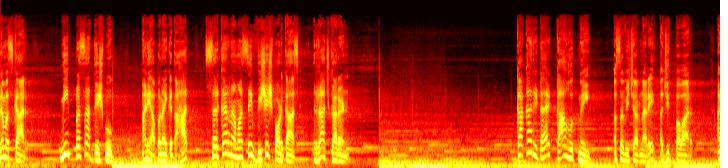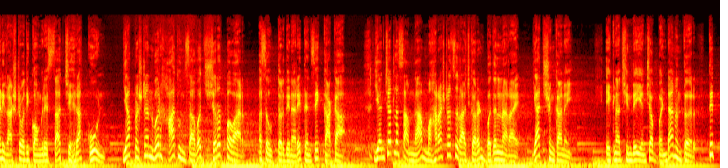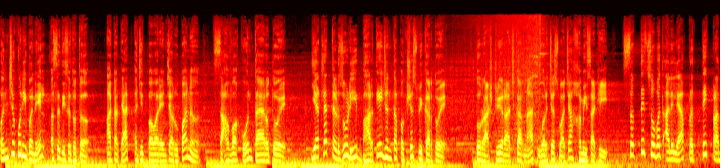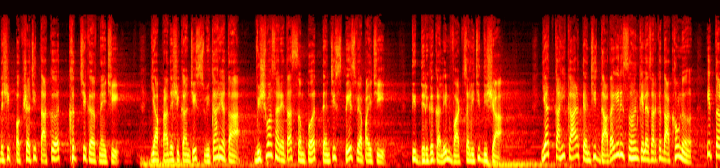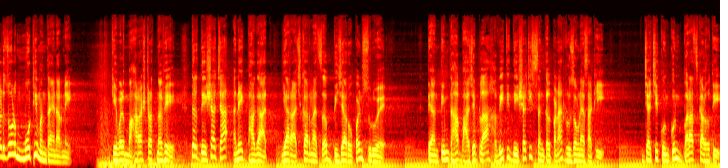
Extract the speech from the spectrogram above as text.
नमस्कार. मी प्रसाद देशमुख आणि आपण ऐकत आहात सरकार नामाचे विशेष पॉडकास्ट राजकारण. काका रिटायर का होत नाही असं विचारणारे अजित पवार आणि राष्ट्रवादी काँग्रेसचा चेहरा कोण या प्रश्नांवर हात उंचावत शरद पवार असं उत्तर देणारे त्यांचे काका. यांच्यातला सामना महाराष्ट्राचं राजकारण बदलणार आहे यात शंका नाही. एकनाथ शिंदे यांच्या बंडानंतर ते पंचकोनी बनेल असं दिसत होतं. आता त्यात अजित पवार यांच्या रूपानं सहावा कोण तयार होतोय? यातल्या तडजोडी भारतीय जनता पक्ष स्वीकारतोय. तो राष्ट्रीय राजकारणात वर्चस्वाच्या हमीसाठी सत्तेत सोबत आलेल्या प्रत्येक प्रादेशिक पक्षाची ताकद खच्ची करत न्यायची. या प्रादेशिकांची स्वीकार्यता विश्वासार्हता संपत त्यांची स्पेस व्यापायची. ती दीर्घकालीन वाटचालीची दिशा. यात काही काळ त्यांची दादागिरी सहन केल्यासारखं दाखवणं ही तडजोड मोठी म्हणता येणार नाही. केवळ महाराष्ट्रात नव्हे तर देशाच्या अनेक भागात या राजकारणाचं बीजारोपण सुरू आहे. ते अंतिमतः भाजपला हवी ती देशाची संकल्पना रुजवण्यासाठी. ज्याची कुणकुण बराच काळ होती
